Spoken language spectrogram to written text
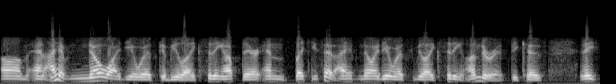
Um, and I have no idea what it's going to be like sitting up there. And like you said, I have no idea what it's going to be like sitting under it because they,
